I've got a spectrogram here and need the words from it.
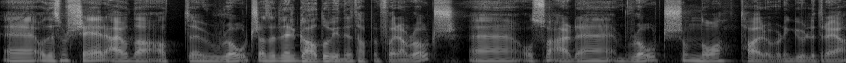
Eh, og det som skjer, er jo da at eh, Roach Altså Delgado vinner etappen foran Roach. Eh, og så er det Roach som nå tar over den gule trøya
